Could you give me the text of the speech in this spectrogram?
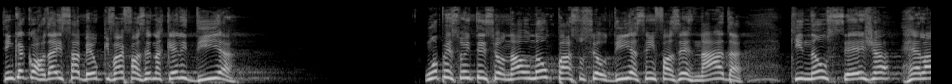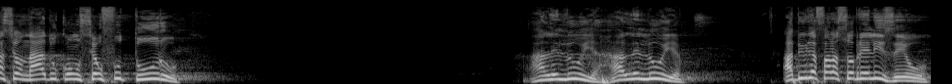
Tem que acordar e saber o que vai fazer naquele dia. Uma pessoa intencional não passa o seu dia sem fazer nada que não seja relacionado com o seu futuro. Aleluia, aleluia. A Bíblia fala sobre Eliseu.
